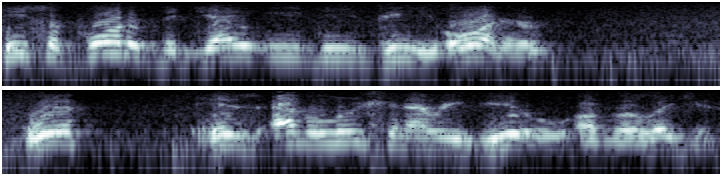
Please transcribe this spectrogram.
he supported the JEDP order with his evolutionary view of religion,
